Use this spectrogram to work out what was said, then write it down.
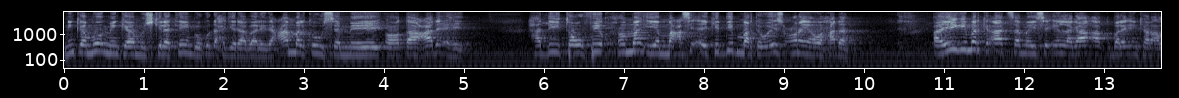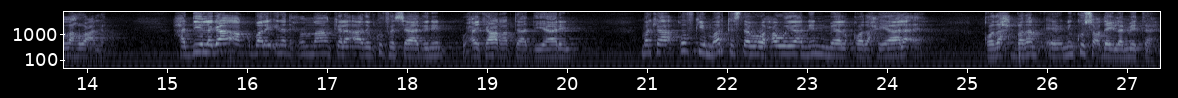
Ninka mu'minkaa mushkilatayn buu ku dhex jiraa baa layidhi camalka uu sameeyey oo daacada ahayd haddii tawfiiq xumo iyo macsi ay kadib martay way is cunayaan waxa dhan ayagii marka aada samaysay in lagaa aqbalay in kale allahu aclam. Haddii lagaa aqbalay inaad xumaan kale aadan ku fasaadinin waxay kaa rabtaa diyaarin. Marka qofkii mar kastaba waxa weeyaan nin meel qodaxyaalo ah qodax badan ee nin ku socday la mid tahay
